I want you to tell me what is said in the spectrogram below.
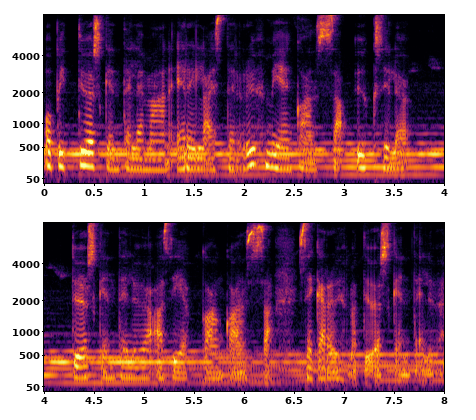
Opit työskentelemään erilaisten ryhmien kanssa, yksilötyöskentelyä asiakkaan kanssa sekä ryhmätyöskentelyä.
